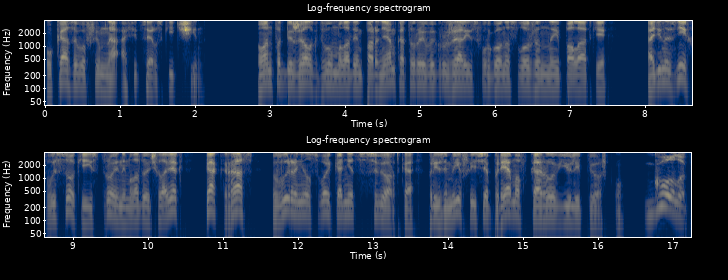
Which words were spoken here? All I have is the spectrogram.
указывавшим на офицерский чин. Он подбежал к двум молодым парням, которые выгружали из фургона сложенные палатки. Один из них, высокий и стройный молодой человек, как раз выронил свой конец свертка, приземлившийся прямо в коровью лепешку. «Голубь,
